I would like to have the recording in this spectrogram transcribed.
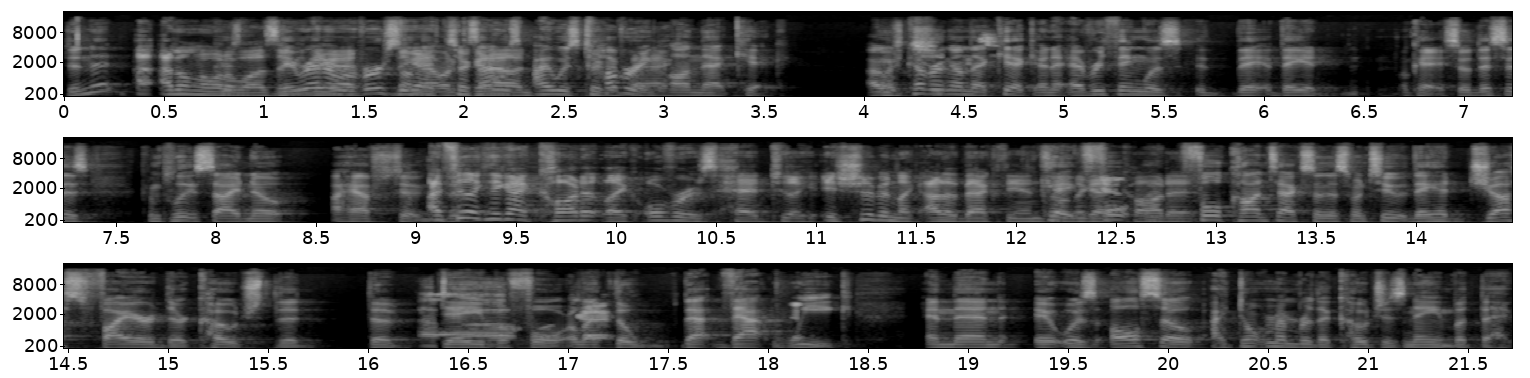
didn't it? I I don't know what it was. They The- ran the a reverse the on guy that one. took 'cause I was, I was covering on that kick. I was Oh, covering on that kick, and everything was they they had okay. So this is complete side note. I have to. I feel like the guy caught it like over his head too. Like it should have been like out of the back of the end zone. okay, The guy full, caught it. full context on this one too. They had just fired their coach the the day oh, before, like the that that week, and then it was also I don't remember the coach's name, but the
